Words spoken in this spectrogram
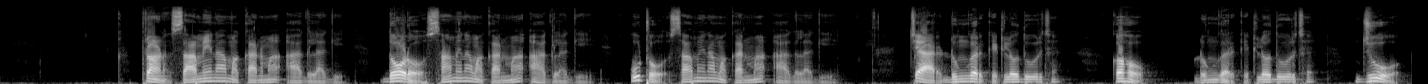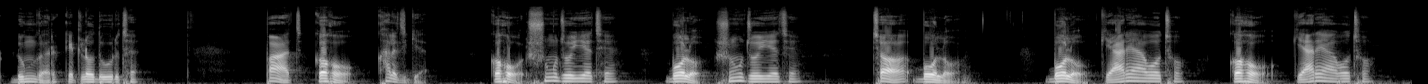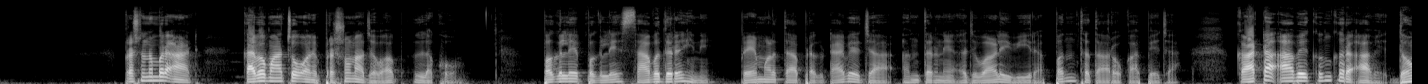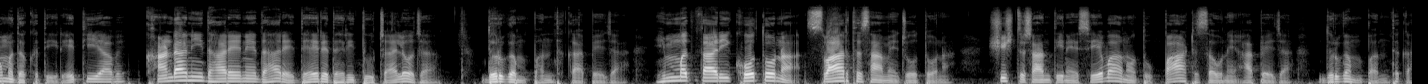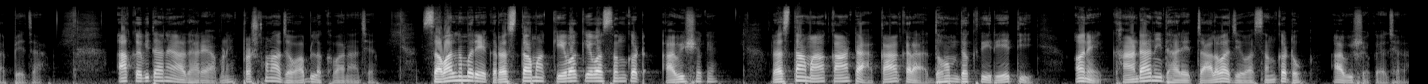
ત્રણ, સામેના મકાનમાં આગ લાગી. દોડો સામેના મકાનમાં આગ લાગી. ઊઠો સામેના મકાનમાં આગ લાગી. ચાર, ડુંગર કેટલો દૂર છે? કહો, ડુંગર કેટલો દૂર છે? જુઓ, ડુંગર કેટલો દૂર છે? પાંચ, કહો, ખાલી જગ્યા. કહો, શું જોઈએ છે? બોલો, શું જોઈએ છે? છ, બોલો. બોલો, ક્યારે આવો છો? કહો, ક્યારે આવો છો? પ્રશ્ન નંબર આઠ, કાવ્ય વાંચો અને પ્રશ્નોના જવાબ લખો. પગલે પગલે સાવધ રહીને પ્રેમળતા પ્રગટાવે જા, અંતરને અજવાળી વીરા પંથ તારો કાપે જા. કાંટા આવે, કંકર આવે ધોમધખતી રેતી આવે. ખાંડાની ધારે ને ધારે ધૈર્ય ધરી તું ચાલ્યો જા, દુર્ગમ પંથ કાપે જા. હિંમત તારી ખોતો ના, સ્વાર્થ સામે જોતો ના. શિષ્ટ શાંતિને સેવાનો તું પાઠ સૌને આપે જા, દુર્ગમ પંથ કાપે જા. આ કવિતાને આધારે આપણે પ્રશ્નોના જવાબ લખવાના છે. સવાલ નંબર એક, રસ્તામાં કેવા કેવા સંકટ આવી શકે? રસ્તામાં કાંટા, કાંકરા ધોમધખતી રેતી અને ખાંડાની ધારે ચાલવા જેવા સંકટો આવી શકે છે.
